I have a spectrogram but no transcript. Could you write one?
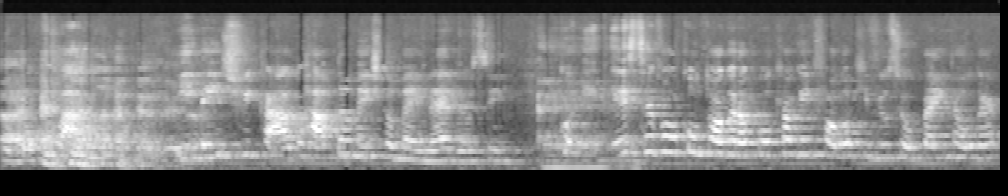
povo fala. É verdade. Identificado rapidamente também, né, Delci? É. Esse você contou agora há pouco que alguém falou que viu seu pé em tal lugar.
